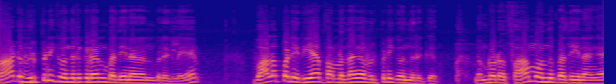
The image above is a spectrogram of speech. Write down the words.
மாடு விற்பனைக்கு வந்திருக்கிறேன்னு பார்த்தீங்கன்னா நண்பர்களே வாழப்பாடி ரியா ஃபார்மில் தாங்க விற்பனைக்கு வந்திருக்கு. நம்மளோட ஃபார்ம் வந்து பார்த்தீங்கன்னாங்க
